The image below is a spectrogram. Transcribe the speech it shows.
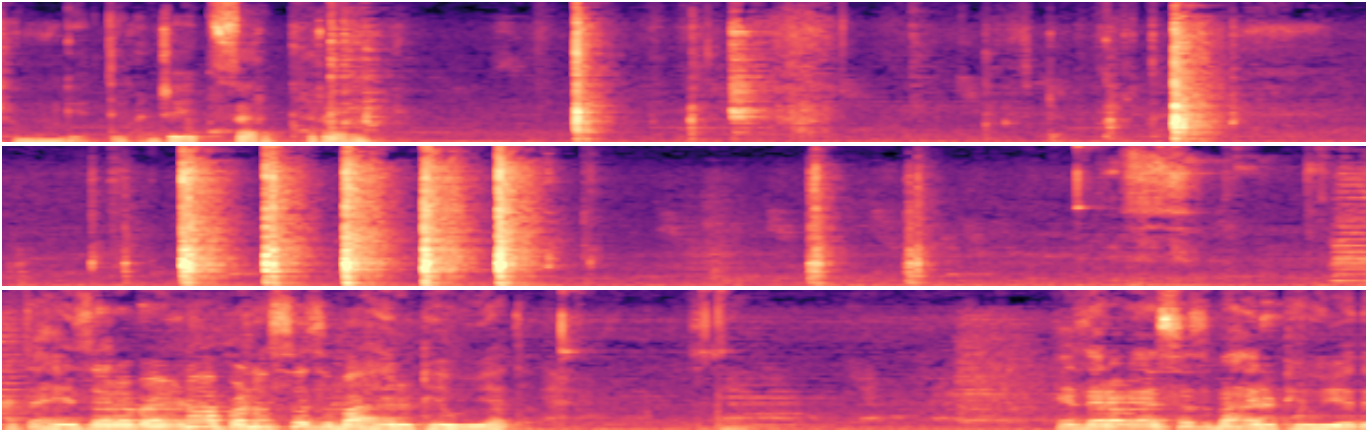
ठेवून घेते. म्हणजे एकसारखं राहील. हे जरा वेळ ना आपण असंच बाहेर ठेवूयात. हे जरा वेळ असंच बाहेर ठेवूयात.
